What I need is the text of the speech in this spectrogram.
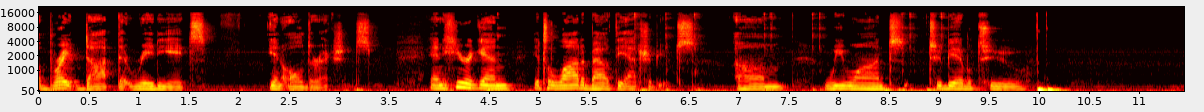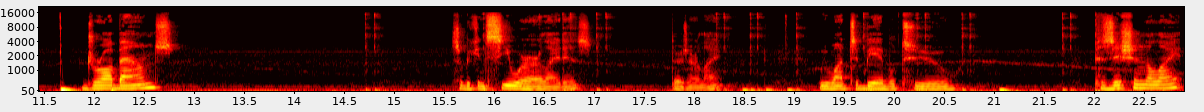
a bright dot that radiates in all directions. And here again, it's a lot about the attributes. Um, we want to be able to draw bounds so we can see where our light is. There's our light. We want to be able to position the light.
